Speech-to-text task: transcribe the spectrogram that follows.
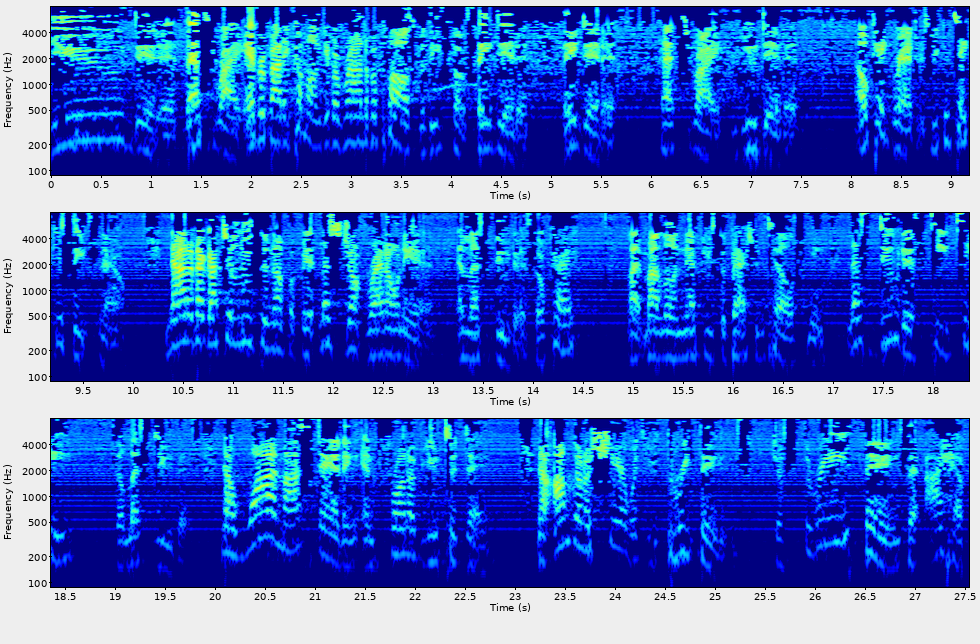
You did it. That's right. Everybody, come on, give a round of applause for these folks. They did it. They did it. That's right. You did it. Okay, graduates, you can take your seats now. Now that I got you loosened up a bit, let's jump right on in and let's do this, okay? Like my little nephew Sebastian tells me, let's do this, TT. So let's do this. Now, why am I standing in front of you today? Now, I'm going to share with you three things. Just three things that I have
